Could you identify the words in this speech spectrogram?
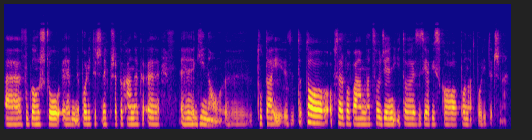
e, w gąszczu politycznych przepychanek e, giną. Tutaj to, to obserwowałam na co dzień i to jest zjawisko ponadpolityczne.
